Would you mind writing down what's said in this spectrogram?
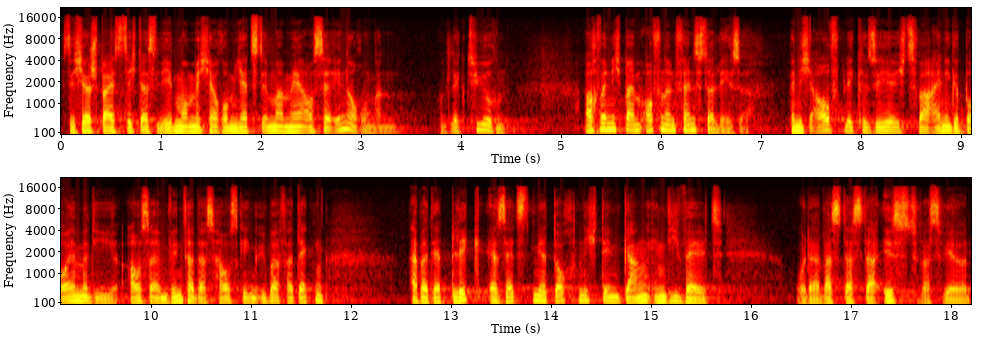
Sicher speist sich das Leben um mich herum jetzt immer mehr aus Erinnerungen und Lektüren. Auch wenn ich beim offenen Fenster lese. Wenn ich aufblicke, sehe ich zwar einige Bäume, die außer im Winter das Haus gegenüber verdecken, aber der Blick ersetzt mir doch nicht den Gang in die Welt oder was das da ist, was wir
